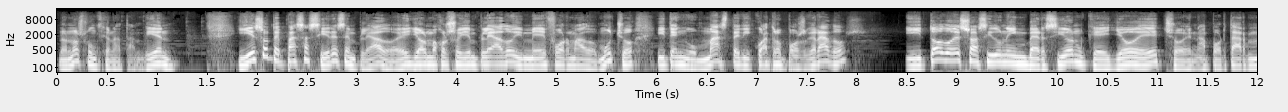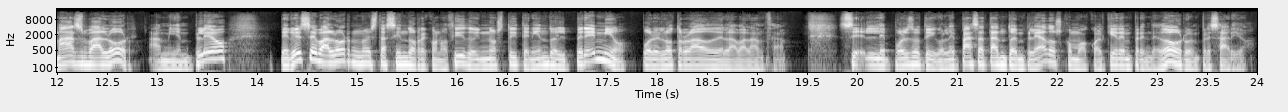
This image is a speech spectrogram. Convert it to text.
no nos funciona tan bien. Y eso te pasa si eres empleado. ¿eh? Yo a lo mejor soy empleado y me he formado mucho y tengo un máster y cuatro posgrados y todo eso ha sido una inversión que yo he hecho en aportar más valor a mi empleo, pero ese valor no está siendo reconocido y no estoy teniendo el premio por el otro lado de la balanza. Por eso te digo, le pasa tanto a empleados como a cualquier emprendedor o empresario.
